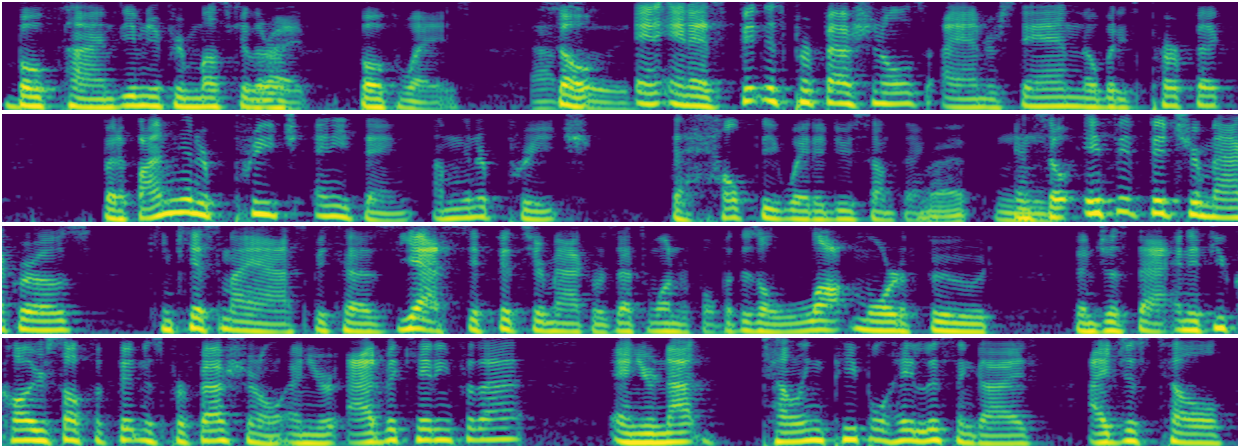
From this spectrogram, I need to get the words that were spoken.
both times, even if you're muscular Right. both ways. So, and, and as fitness professionals, I understand nobody's perfect, but if I'm going to preach anything, I'm going to preach the healthy way to do something. Right. And mm-hmm. so, if it fits your macros, can kiss my ass because yes, it fits your macros. That's wonderful. But there's a lot more to food than just that. And if you call yourself a fitness professional and you're advocating for that, and you're not telling people, hey, listen, guys, I just tell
